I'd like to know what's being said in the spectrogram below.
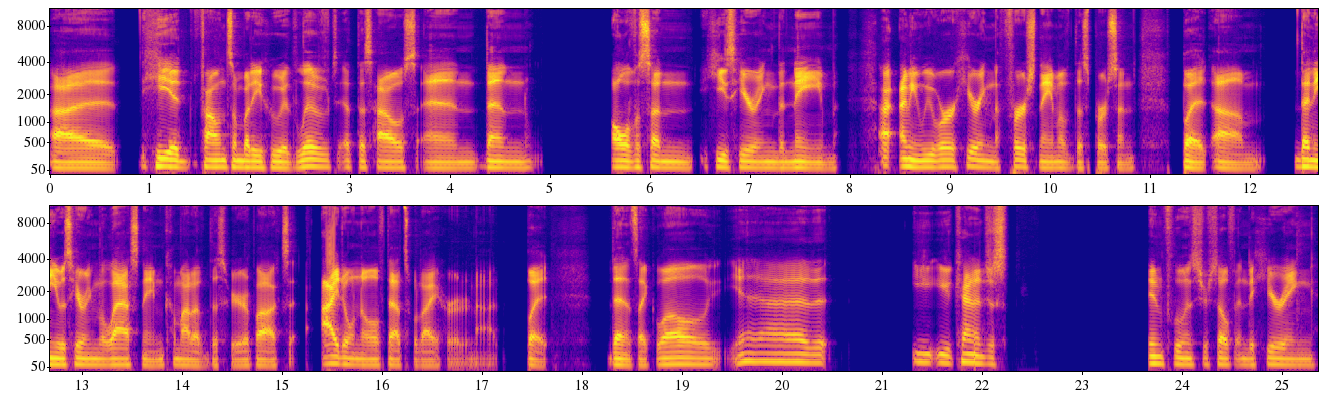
uh, he had found somebody who had lived at this house, and then all of a sudden he's hearing the name. I, I mean, we were hearing the first name of this person, but um, then he was hearing the last name come out of the spirit box. I don't know if that's what I heard or not, but then it's like, well, yeah, you you kind of just influence yourself into hearing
